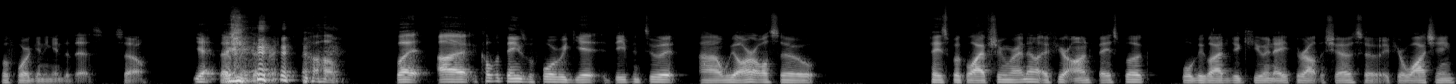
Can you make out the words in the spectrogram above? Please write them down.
before getting into this. So Yeah, definitely different. um, but uh, a couple of things before we get deep into it. Uh, we are also Facebook live stream right now. If you're on Facebook, we'll be glad to do Q and A throughout the show. So if you're watching,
